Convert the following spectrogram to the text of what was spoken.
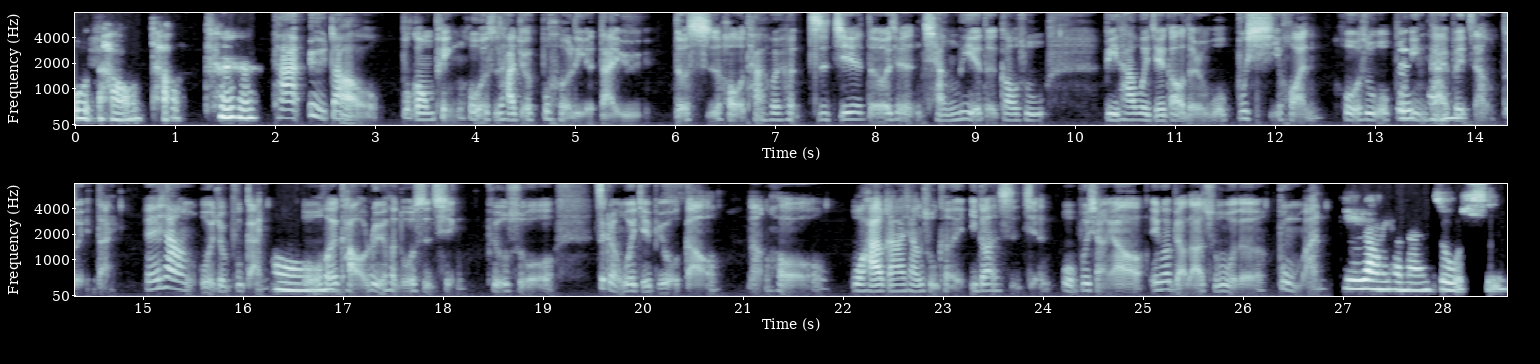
我好好，他遇到不公平或者是他觉得不合理的待遇的时候，他会很直接的，而且很强烈的告诉。比他位阶高的人，我不喜欢，或者是我不应该被这样对待。因为像我就不敢，我会考虑很多事情，比如说这个人位阶比我高，然后我还要跟他相处可能一段时间，我不想要因为表达出我的不满，就是让你很难做事。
